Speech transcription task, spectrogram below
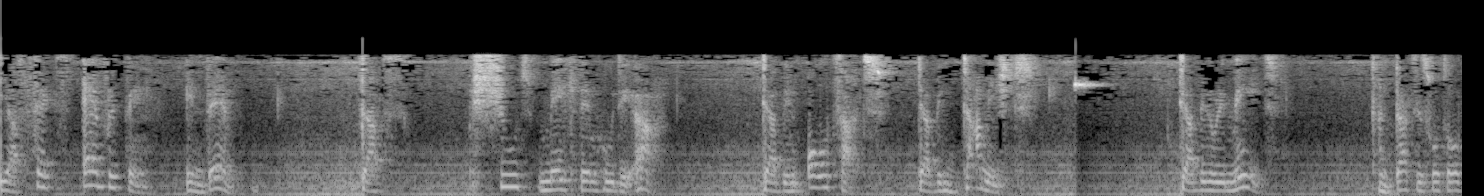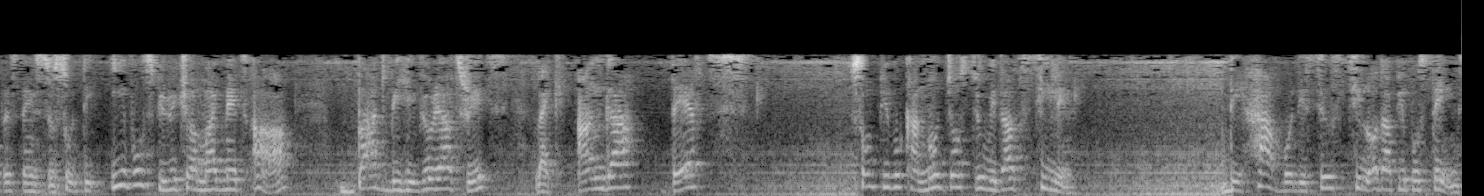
It affects everything in them that should make them who they are. They have been altered, they have been damaged, they have been remade. And that is what all these things do. So the evil spiritual magnets are bad behavioral traits like anger, thefts. Some people cannot just do without stealing they have, but they still steal other people's things.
